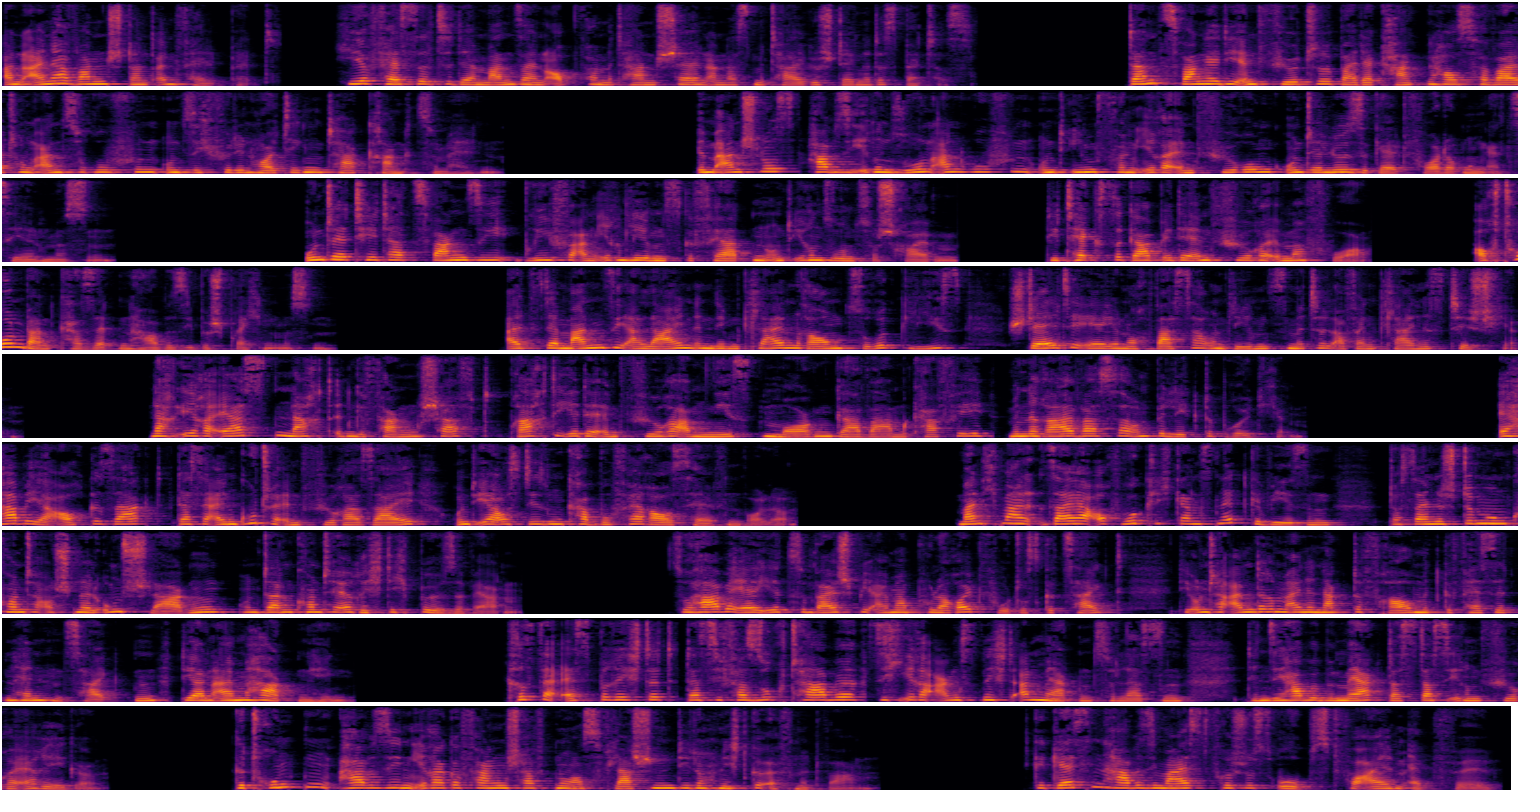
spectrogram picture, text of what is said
An einer Wand stand ein Feldbett. Hier fesselte der Mann sein Opfer mit Handschellen an das Metallgestänge des Bettes. Dann zwang er die Entführte, bei der Krankenhausverwaltung anzurufen und sich für den heutigen Tag krank zu melden. Im Anschluss habe sie ihren Sohn anrufen und ihm von ihrer Entführung und der Lösegeldforderung erzählen müssen. Und der Täter zwang sie, Briefe an ihren Lebensgefährten und ihren Sohn zu schreiben. Die Texte gab ihr der Entführer immer vor. Auch Tonbandkassetten habe sie besprechen müssen. Als der Mann sie allein in dem kleinen Raum zurückließ, stellte er ihr noch Wasser und Lebensmittel auf ein kleines Tischchen. Nach ihrer ersten Nacht in Gefangenschaft brachte ihr der Entführer am nächsten Morgen gar warmen Kaffee, Mineralwasser und belegte Brötchen. Er habe ja auch gesagt, dass er ein guter Entführer sei und ihr aus diesem Kabuff heraushelfen wolle. Manchmal sei er auch wirklich ganz nett gewesen, doch seine Stimmung konnte auch schnell umschlagen und dann konnte er richtig böse werden. So habe er ihr zum Beispiel einmal Polaroid-Fotos gezeigt, die unter anderem eine nackte Frau mit gefesselten Händen zeigten, die an einem Haken hing. Christa S. berichtet, dass sie versucht habe, sich ihre Angst nicht anmerken zu lassen, denn sie habe bemerkt, dass das ihren Führer errege. Getrunken habe sie in ihrer Gefangenschaft nur aus Flaschen, die noch nicht geöffnet waren. Gegessen habe sie meist frisches Obst, vor allem Äpfel.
